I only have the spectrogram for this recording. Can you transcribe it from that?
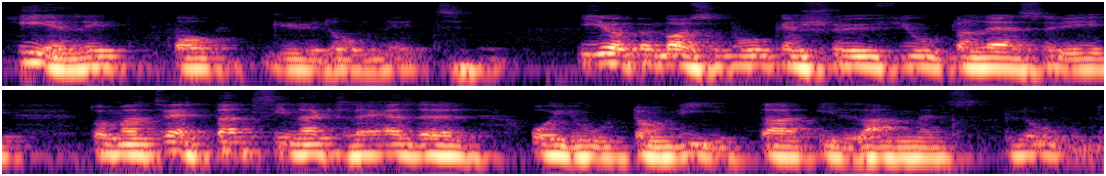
heligt och gudomligt. I Uppenbarelseboken 7.14 läser vi De har tvättat sina kläder och gjort dem vita i Lammets blod.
